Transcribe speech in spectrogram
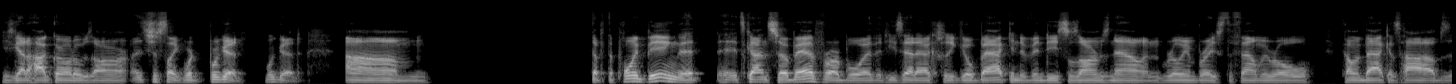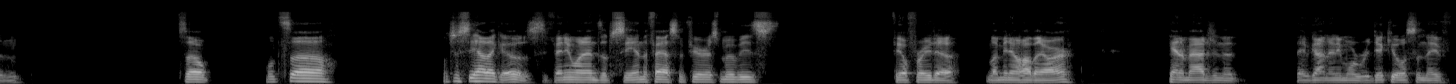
he's got a hot girl to his arm. It's just like we're we're good. We're good. Um the, the point being that it's gotten so bad for our boy that he's had to actually go back into Vin Diesel's arms now and really embrace the family role, coming back as Hobbs and so let's uh let's just see how that goes. If anyone ends up seeing the Fast and Furious movies, feel free to let me know how they are. Can't imagine that they've gotten any more ridiculous than they've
